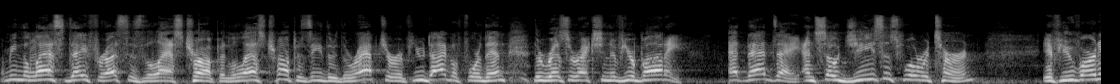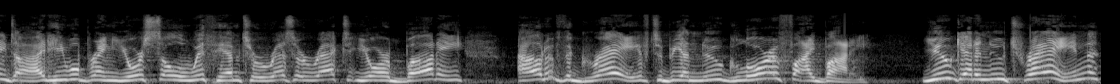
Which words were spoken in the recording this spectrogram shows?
I mean, the last day for us is the last trump, and the last trump is either the rapture, or if you die before then, the resurrection of your body at that day. And so Jesus will return. If you've already died, he will bring your soul with him to resurrect your body out of the grave to be a new glorified body. You get a new train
